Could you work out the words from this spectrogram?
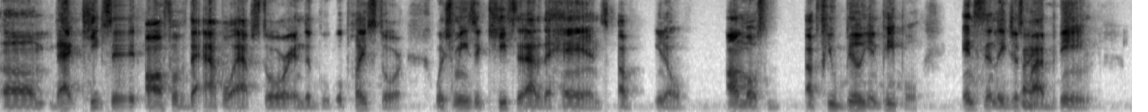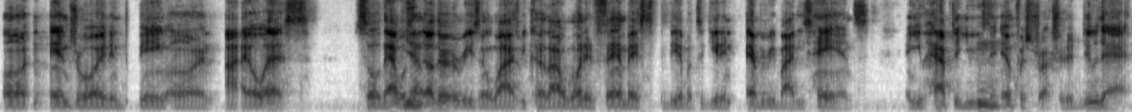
um, that keeps it off of the Apple App Store and the Google Play Store, which means it keeps it out of the hands of you know almost a few billion people instantly just right. by being on Android and being on iOS. So that was yep. another reason why is because I wanted Fanbase to be able to get in everybody's hands, and you have to use mm. the infrastructure to do that.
